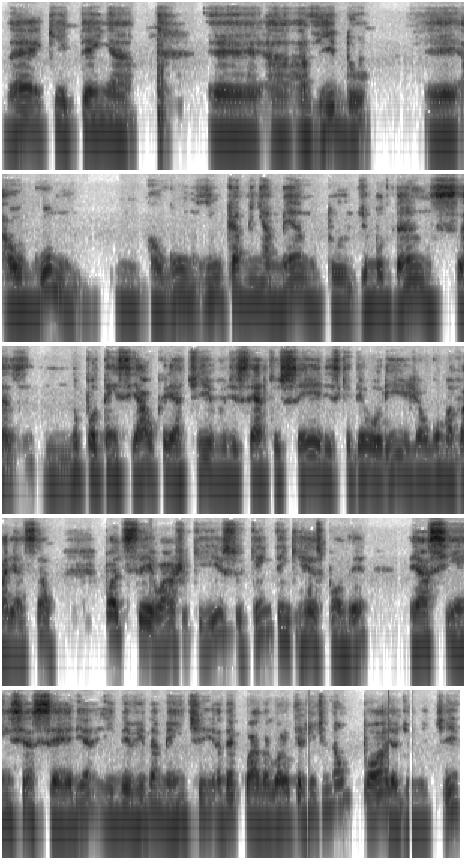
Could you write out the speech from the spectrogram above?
né, que tenha é, havido é, algum algum encaminhamento de mudanças no potencial criativo de certos seres que deu origem a alguma variação? Pode ser, eu acho que isso, quem tem que responder é a ciência séria e devidamente adequada. Agora, o que a gente não pode admitir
